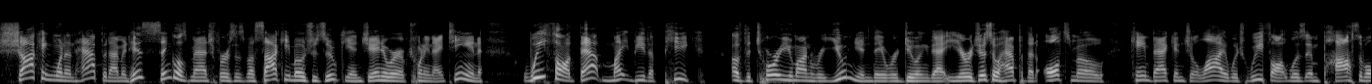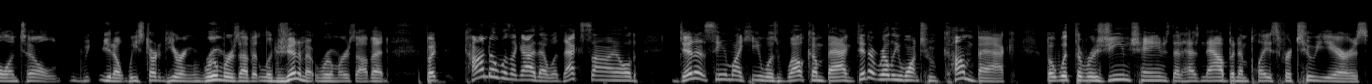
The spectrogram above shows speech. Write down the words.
shocking when it happened. I mean, his singles match versus Masaki Mochizuki in January of 2019, we thought that might be the peak of the Toryumon reunion they were doing that year. It just so happened that Ultimo came back in July, which we thought was impossible until you know we started hearing rumors of it, legitimate rumors of it. But Kondo was a guy that was exiled, didn't seem like he was welcome back, didn't really want to come back. But with the regime change that has now been in place for two years,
